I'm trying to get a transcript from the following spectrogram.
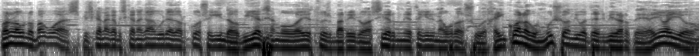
Bueno, la uno baguas, pizkanaka, pizkanaka, gure gaurko seginda, bihar izango gai ez barriro, asier, minetekiren aurra zue. Jainkoa lagun, musu handi batez birarte, aio, aio.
